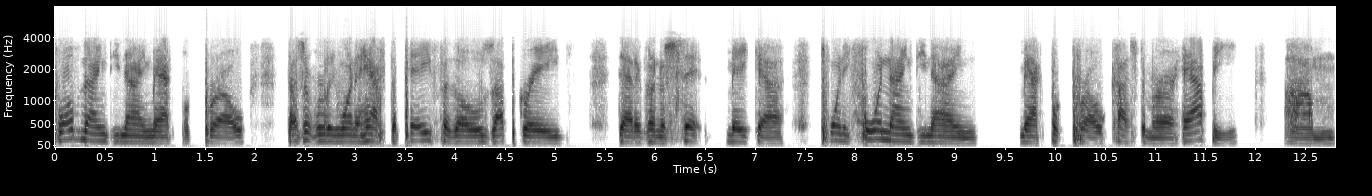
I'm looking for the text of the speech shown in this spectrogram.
twelve ninety nine MacBook Pro doesn't really want to have to pay for those upgrades that are going to sit, make a twenty four ninety nine MacBook Pro customer happy. Um,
